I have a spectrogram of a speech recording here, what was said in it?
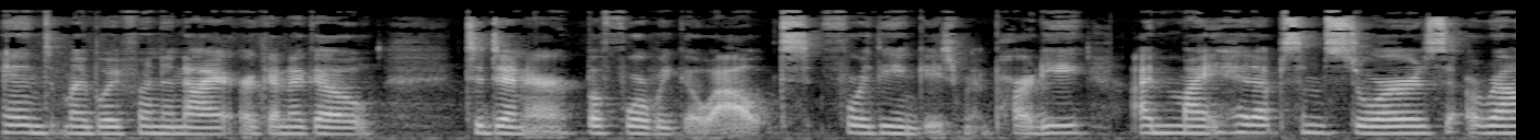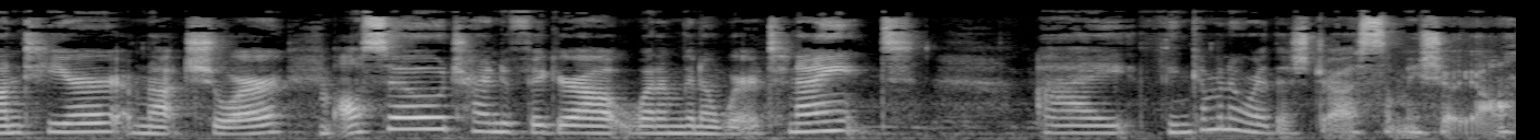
And my boyfriend and I are going to go to dinner before we go out for the engagement party. I might hit up some stores around here. I'm not sure. I'm also trying to figure out what I'm going to wear tonight. I think I'm gonna wear this dress. Let me show y'all.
